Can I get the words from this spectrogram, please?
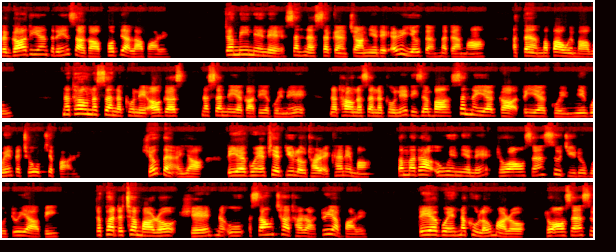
The Guardian သတင်းစာကဖော်ပြလာပါတယ်။တမိနစ်နဲ့12စက္ကန့်ကြာမြင့်တဲ့အဲ့ဒီရုပ်သံမှတ်တမ်းမှာအတန်မပဝင်ပါဘူး။2022ခုနှစ်ဩဂတ်22ရက်ကတရားခွင်နဲ့2022ခုနှစ်ဒီဇင်ဘာ12ရက်ကတရားခွင်မြင်ကွင်းတချို့ဖြစ်ပါတယ်။ ရုပ်သံအရတရားခွင်အဖြစ်ပြုလုပ်ထားတဲ့အခန်းထဲမှာသမဒဦးဝင်းမြင့်နဲ့ဒေါ်အောင်ဆန်းစုကြည်တို့ကိုတွေ့ရပြီးတစ်ဖက်တစ်ချက်မှာတော့ရဲနှစ်ဦးအဆောင်ချထားတာတွေ့ရပါတယ်။တရားခွင်နှစ်ခုလုံးမှာတော့ဒေါ်အောင်ဆန်းစု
